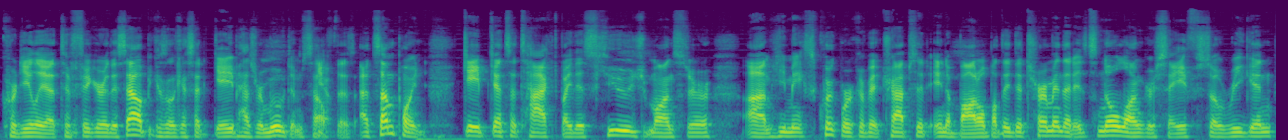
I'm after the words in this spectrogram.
Cordelia, to figure this out. Because, like I said, Gabe has removed himself. Yeah. This at some point, Gabe gets attacked by this huge monster. Um, he makes quick work of it, traps it in a bottle, but they determine that it's no longer safe. So Regan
